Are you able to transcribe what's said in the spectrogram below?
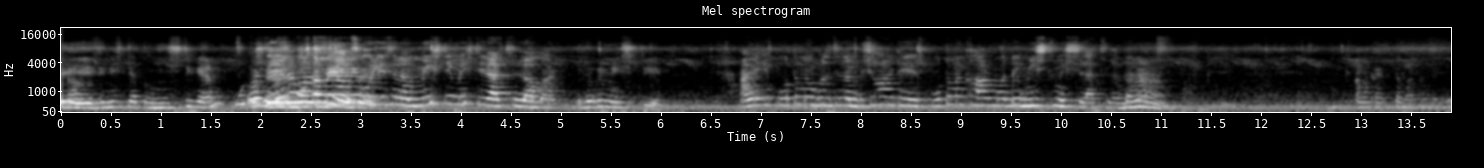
এই এই জিনিসটা মিষ্টি কেন? তো মিষ্টি প্রথমে আমি বলেছিলাম মিষ্টি মিষ্টি লাগছিল আমার। হেবি মিষ্টি। আমি যে প্রথমে বলছিলাম বিশাল টেস্ট প্রথমে খাওয়ার মধ্যে মিষ্টি মিষ্টি লাগছিল তাই না? আমাকে একটা বানাতে দেবে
